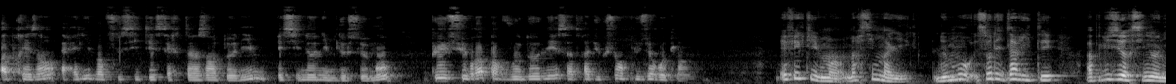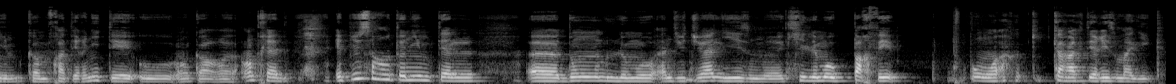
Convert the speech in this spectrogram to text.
À présent, Ali va vous citer certains antonymes et synonymes de ce mot, puis il suivra par vous donner sa traduction en plusieurs autres langues. Effectivement, merci Malik. Le mot solidarité a plusieurs synonymes comme fraternité ou encore euh, entraide et plusieurs antonymes tels euh, dont le mot individualisme qui est le mot parfait pour moi qui caractérise Malik.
